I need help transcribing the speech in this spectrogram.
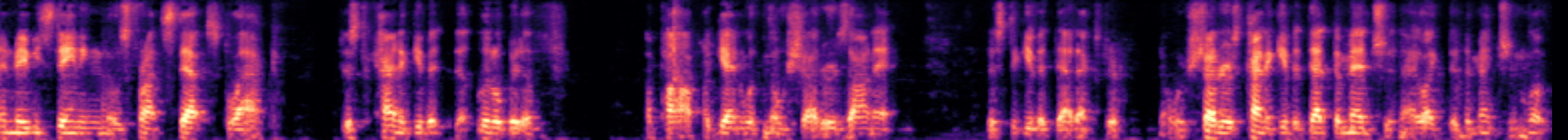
and maybe staining those front steps black, just to kind of give it a little bit of a pop. Again, with no shutters on it, just to give it that extra. You know, where shutters kind of give it that dimension. I like the dimension look.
